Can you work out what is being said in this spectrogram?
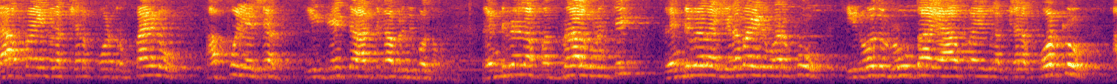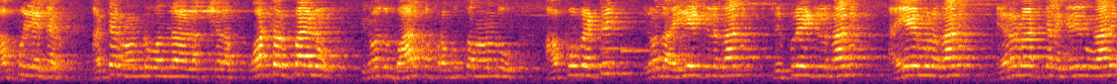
యాభై ఐదు లక్షల కోట్ల రూపాయలు అప్పు చేశారు ఈ దేశ ఆర్థికాభివృద్ధి కోసం. రెండు వేల పద్నాలుగు నుంచి రెండు వేల ఇరవై ఐదు వరకు ఈరోజు నూట యాభై ఐదు లక్షల కోట్లు అప్పు చేశారు. అంటే రెండు వందల లక్షల కోట్ల రూపాయలు ఈరోజు భారత ప్రభుత్వం ముందు అప్పు పెట్టి ఈరోజు ఐఐటీలు కానీ ట్రిపుల్ ఐటీలు కానీ ఐఐఎంలు కానీ ఏరోనాటికల్ ఇంజనీరింగ్ కానీ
